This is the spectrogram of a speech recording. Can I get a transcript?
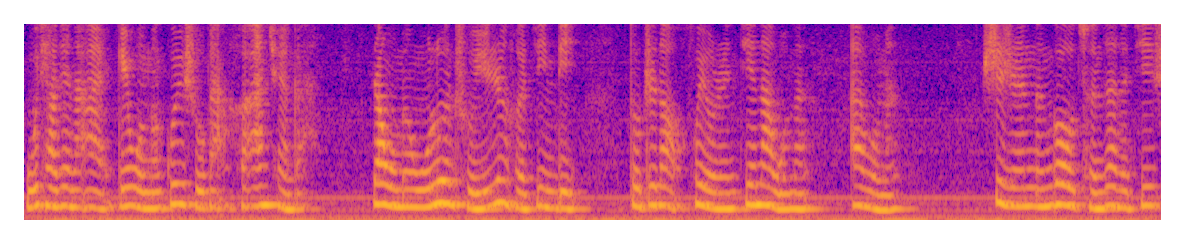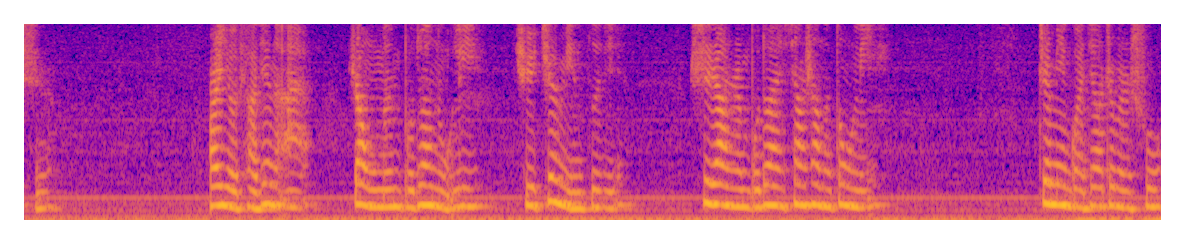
无条件的爱给我们归属感和安全感，让我们无论处于任何境地，都知道会有人接纳我们、爱我们，是人能够存在的基石。而有条件的爱，让我们不断努力去证明自己，是让人不断向上的动力。正面管教这本书，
